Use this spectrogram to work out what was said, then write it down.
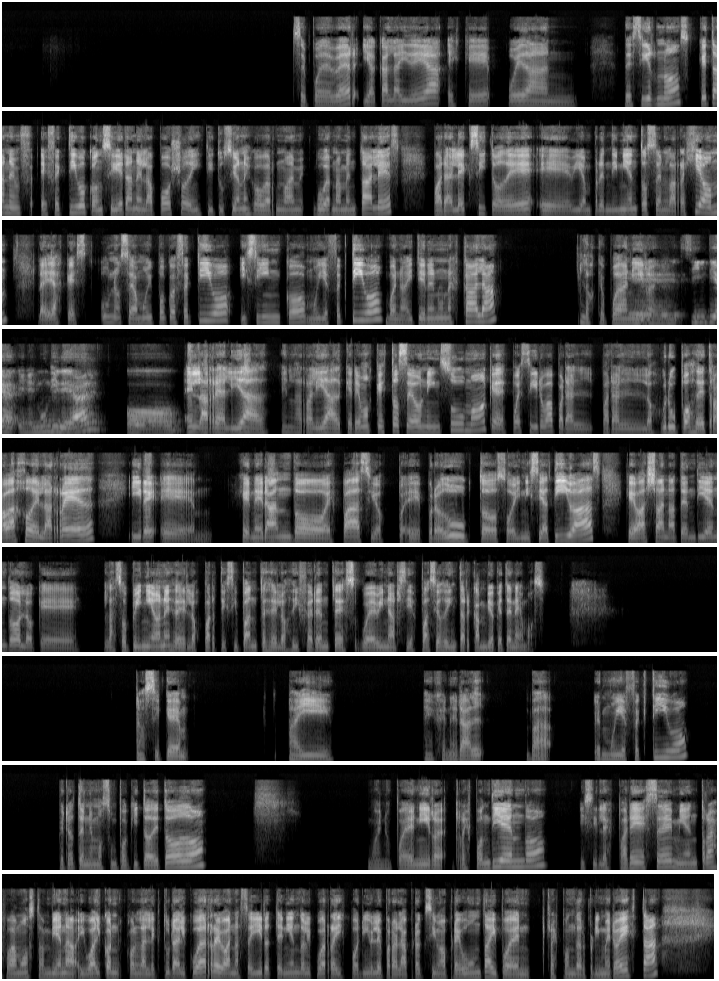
Se puede ver y acá la idea es que puedan decirnos qué tan ef- efectivo consideran el apoyo de instituciones gubernamentales para el éxito de eh, bioemprendimientos en la región. La idea es que es, uno sea muy poco efectivo y cinco muy efectivo. Bueno, ahí tienen una escala. Los que puedan ir Eh, Cintia, ¿en el mundo ideal o En la realidad, en la realidad, queremos que esto sea un insumo que después sirva para para los grupos de trabajo de la red, ir eh, generando espacios, eh, productos o iniciativas que vayan atendiendo lo que las opiniones de los participantes de los diferentes webinars y espacios de intercambio que tenemos. Así que ahí en general va es muy efectivo, pero tenemos un poquito de todo. Bueno, pueden ir respondiendo y si les parece, mientras vamos también a, igual con, con la lectura del QR, van a seguir teniendo el QR disponible para la próxima pregunta y pueden responder primero esta.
